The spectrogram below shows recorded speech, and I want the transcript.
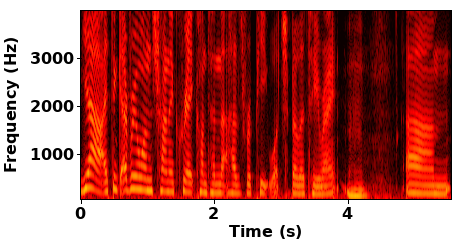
yeah, I think everyone's trying to create content that has repeat watchability, right? hmm Um,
